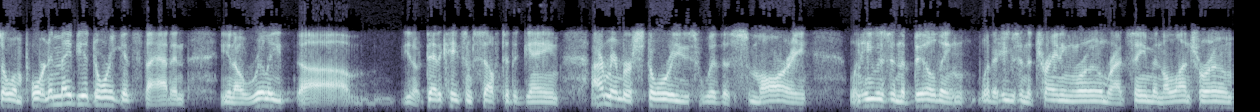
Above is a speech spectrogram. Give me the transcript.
so important, and maybe Adoree gets that, and you know, really uh, you know dedicates himself to the game. I remember stories with the Samari when he was in the building, whether he was in the training room or I'd see him in the lunchroom.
